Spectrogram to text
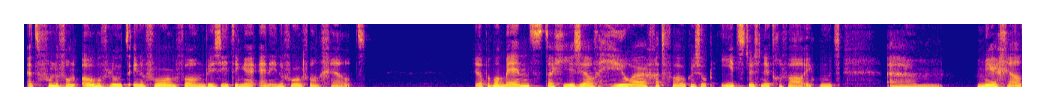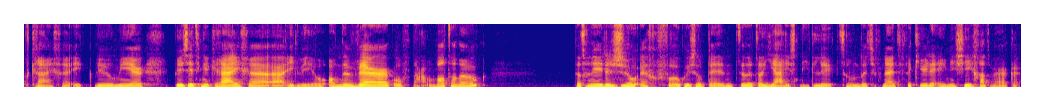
het voelen van overvloed in de vorm van bezittingen en in de vorm van geld. En op het moment dat je jezelf heel erg gaat focussen op iets, dus in dit geval, ik moet ehm, meer geld krijgen. Ik wil meer bezittingen krijgen. Uh, ik wil ander werk of nou, wat dan ook. Dat wanneer je er zo erg gefocust op bent, dat het dan juist niet lukt. Omdat je vanuit de verkeerde energie gaat werken.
